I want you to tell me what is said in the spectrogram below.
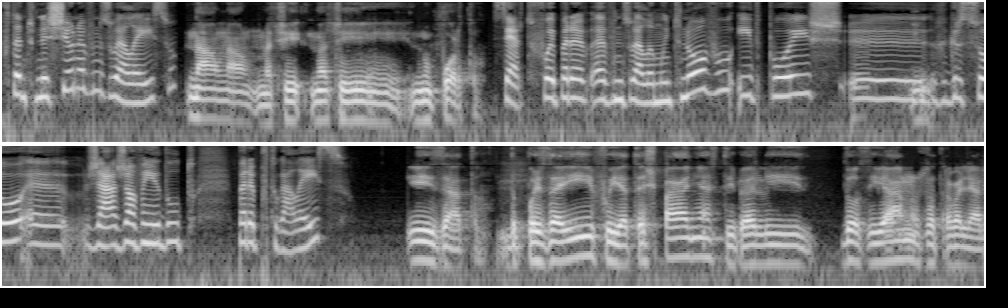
Portanto, nasceu na Venezuela, é isso? Não, não, nasci, nasci no Porto. Certo, foi para a Venezuela muito novo e depois eh, regressou eh, já jovem adulto para Portugal, é isso? Exato. Depois daí fui até Espanha, estive ali 12 anos a trabalhar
